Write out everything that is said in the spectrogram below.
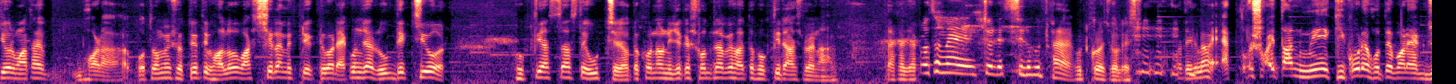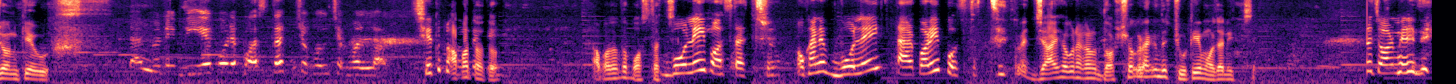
কি ওর মাথায় ভরা। প্রথমে সত্যি সত্যি ভালোবাসছিলাম একটু একটু বাট এখন যা রূপ দেখছি ওর ভক্তি আস্তে আস্তে উঠছে। যতক্ষণ ও নিজেকে শোধরাবে হয়তো ভক্তিটা আসবে না। দেখা যাক। প্রথমে চলে এসেছিল হুট হ্যাঁ হুট করে চলে এসেছে। দেখলাম এত শয়তান মেয়ে কি করে হতে পারে একজন কেউ? তারপরে বিয়ে করে পস্তাচ্ছ বলছে বললাম। সে তো আপাতত। আপাতত পস্তাচ্ছে। বলেই পস্তাচ্ছে। ওখানে বলেই তারপরেই পস্তাচ্ছে। যাই হোক না কারণ দর্শকরা কিন্তু চুটিয়ে মজা নিচ্ছে। চর মেরে দিই।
